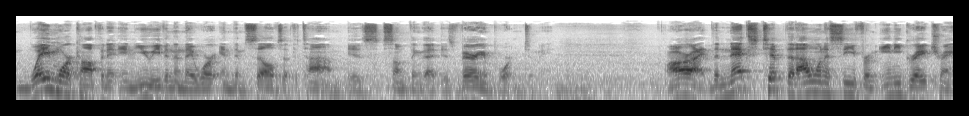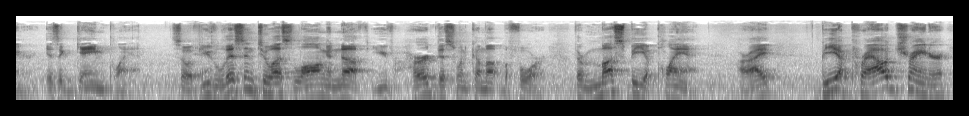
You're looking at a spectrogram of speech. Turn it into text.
way more confident in you even than they were in themselves at the time is something that is very important to me. Mm-hmm. All right, the next tip that I want to see from any great trainer is a game plan. So if you listen to us long enough, you've heard this one come up before. There must be a plan. All right? Be a proud trainer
